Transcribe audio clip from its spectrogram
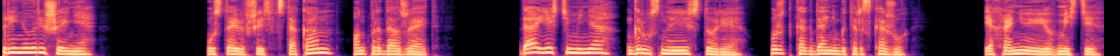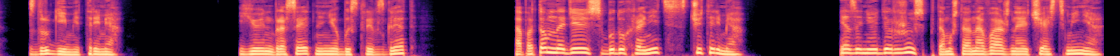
принял решение. Уставившись в стакан, он продолжает. Да, есть у меня грустная история. Может, когда-нибудь расскажу. Я храню ее вместе с другими тремя. Юин бросает на нее быстрый взгляд. А потом, надеюсь, буду хранить с четырьмя. Я за нее держусь, потому что она важная часть меня.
